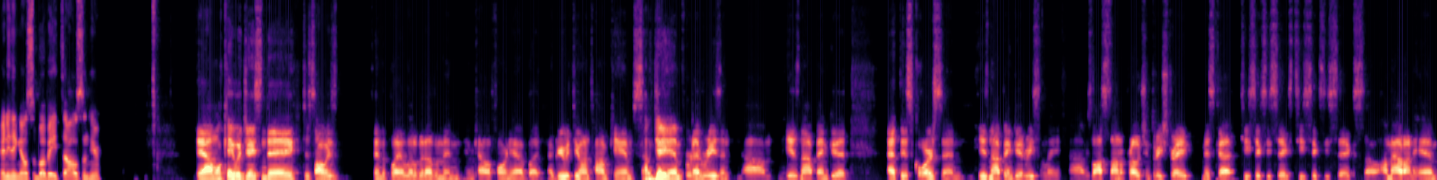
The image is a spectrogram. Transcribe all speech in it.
anything else above eight thousand here? Yeah, I'm okay with Jason Day. Just always tend to play a little bit of him in, in California, but I agree with you on Tom Kim. Sungjae Im, for whatever reason, um, he has not been good at this course, and he has not been good recently. Uh, he's lost on approach in three straight, miscut T66, T66. So I'm out on him.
